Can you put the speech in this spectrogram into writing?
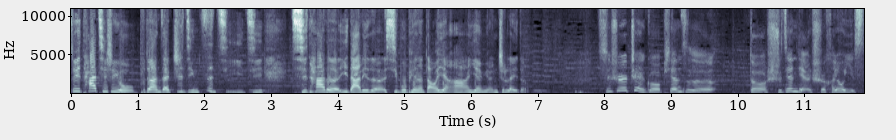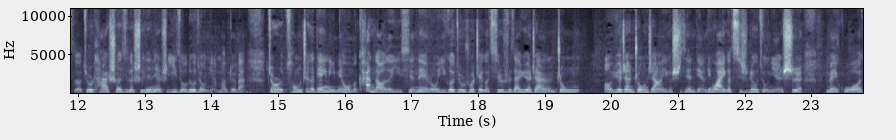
所以他其实有不断在致敬自己以及其他的意大利的西部片的导演啊演员之类的。其实这个片子。的时间点是很有意思的，就是它设计的时间点是一九六九年嘛，对吧？就是从这个电影里面我们看到的一些内容，一个就是说这个其实是在越战中。呃，越战中这样一个时间点，另外一个其实六九年是美国，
